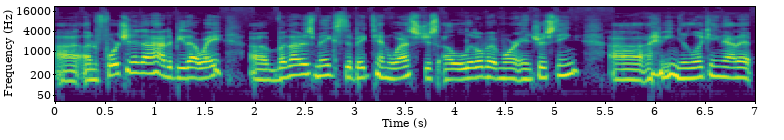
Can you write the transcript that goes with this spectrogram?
Uh, unfortunate that had to be that way, uh, but that just makes the Big Ten West just a little bit more interesting. Uh, I mean, you're looking at it.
